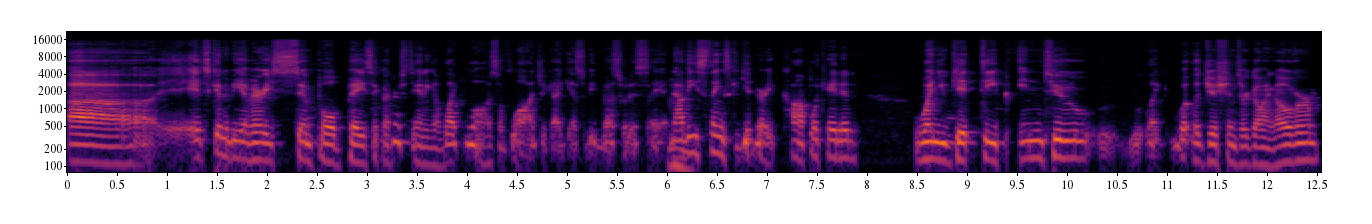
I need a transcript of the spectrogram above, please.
uh it's going to be a very simple basic understanding of like laws of logic i guess would be the best way to say it. Mm. now these things could get very complicated when you get deep into like what logicians are going over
